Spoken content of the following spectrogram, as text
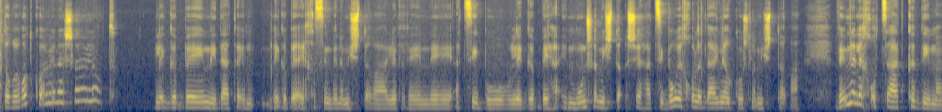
מתעוררות כל מיני שאלות לגבי מידת, לגבי היחסים בין המשטרה לבין uh, הציבור, לגבי האמון שהמשטר, שהציבור יכול עדיין לרכוש למשטרה. ואם נלך עוד צעד קדימה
